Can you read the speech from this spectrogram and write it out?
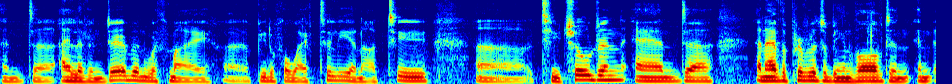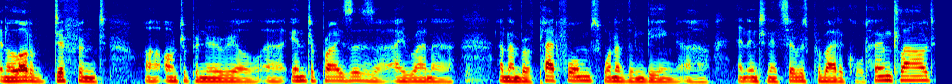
and uh, I live in Durban with my uh, beautiful wife Tuli and our two uh, two children, and uh, and I have the privilege of being involved in, in, in a lot of different uh, entrepreneurial uh, enterprises. Uh, I run a, a, number of platforms, one of them being uh, an internet service provider called HomeCloud,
